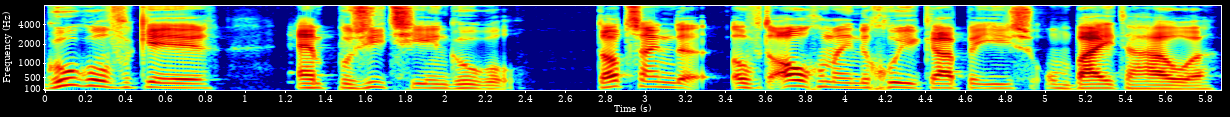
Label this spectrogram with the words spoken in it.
Google-verkeer en positie in Google. Dat zijn de, over het algemeen de goede KPI's om bij te houden.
